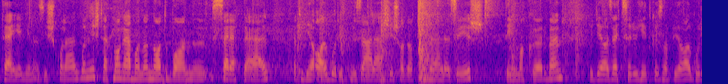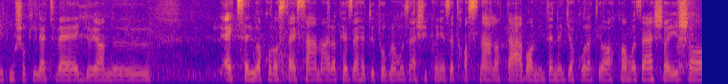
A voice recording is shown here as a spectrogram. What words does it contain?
terjedjen az iskolákban is, tehát magában a NAT-ban szerepel, tehát ugye algoritmizálás és adatmodellezés témakörben, ugye az egyszerű hétköznapi algoritmusok, illetve egy olyan egyszerű a korosztály számára kezelhető programozási környezet használatával, mint ennek gyakorlati alkalmazása, és a,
